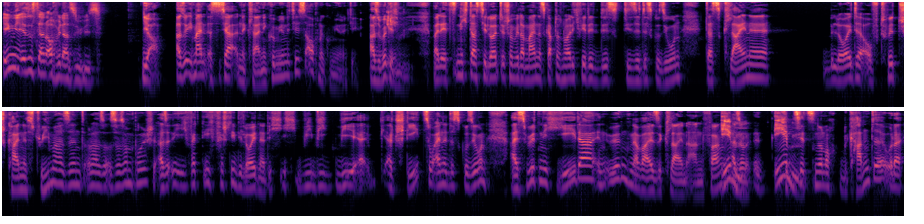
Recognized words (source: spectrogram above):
irgendwie ist es dann auch wieder süß. Ja, also ich meine, es ist ja eine kleine Community, ist auch eine Community. Also wirklich. Eben. Weil jetzt nicht, dass die Leute schon wieder meinen, es gab doch neulich wieder Dis diese Diskussion, dass kleine Leute auf Twitch keine Streamer sind oder so, so, so ein Bullshit. Also ich, ich verstehe die Leute nicht. Ich, ich, wie, wie, wie entsteht so eine Diskussion? Als würde nicht jeder in irgendeiner Weise klein anfangen. Eben. Also äh, Eben. gibt's jetzt nur noch Bekannte oder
